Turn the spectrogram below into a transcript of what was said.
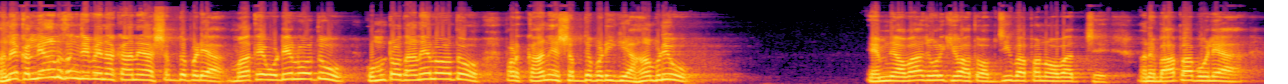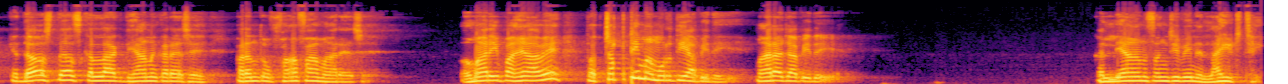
અને કલ્યાણ સંજીવીના કાને આ શબ્દ પડ્યા. માથે ઓઢેલું હતું, ઉમટો તાણેલો હતો, પણ કાને શબ્દ પડી ગયા. સાંભળ્યું એમને અવાજ ઓળખ્યો, આ તો અબજી બાપાનો અવાજ છે. અને બાપા બોલ્યા કે, દસ દસ કલાક ધ્યાન કરે છે, પરંતુ ફાંફા મારે છે. અમારી પાસે આવે તો ચપટીમાં મૂર્તિ આપી દઈએ, મહારાજ આપી દઈએ. કલ્યાણ સંજીવીને લાઈટ થઈ.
